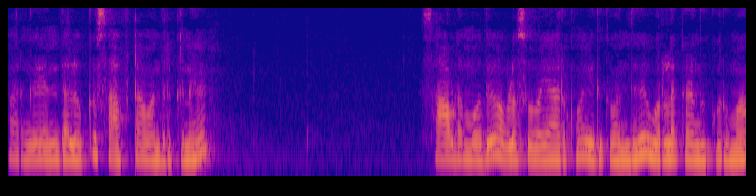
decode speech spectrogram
பாருங்கள் எந்த அளவுக்கு சாஃப்டாக வந்திருக்குன்னு. சாப்பிடும்போது அவ்வளோ சுவையாக இருக்கும். இதுக்கு வந்து உருளைக்கிழங்கு குருமா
